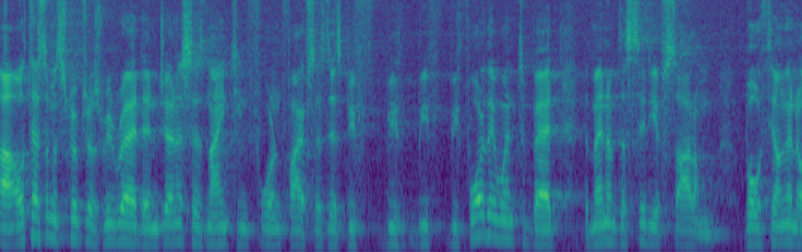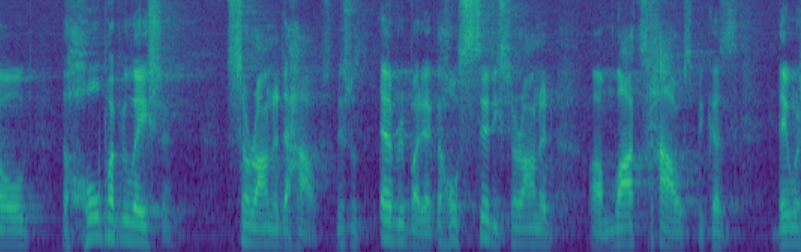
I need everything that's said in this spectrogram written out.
Uh, Old Testament scriptures we read in Genesis 19, 4 and 5 says this Before they went to bed, the men of the city of Sodom, both young and old, the whole population surrounded the house. This was everybody, like the whole city surrounded um, Lot's house because they were,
